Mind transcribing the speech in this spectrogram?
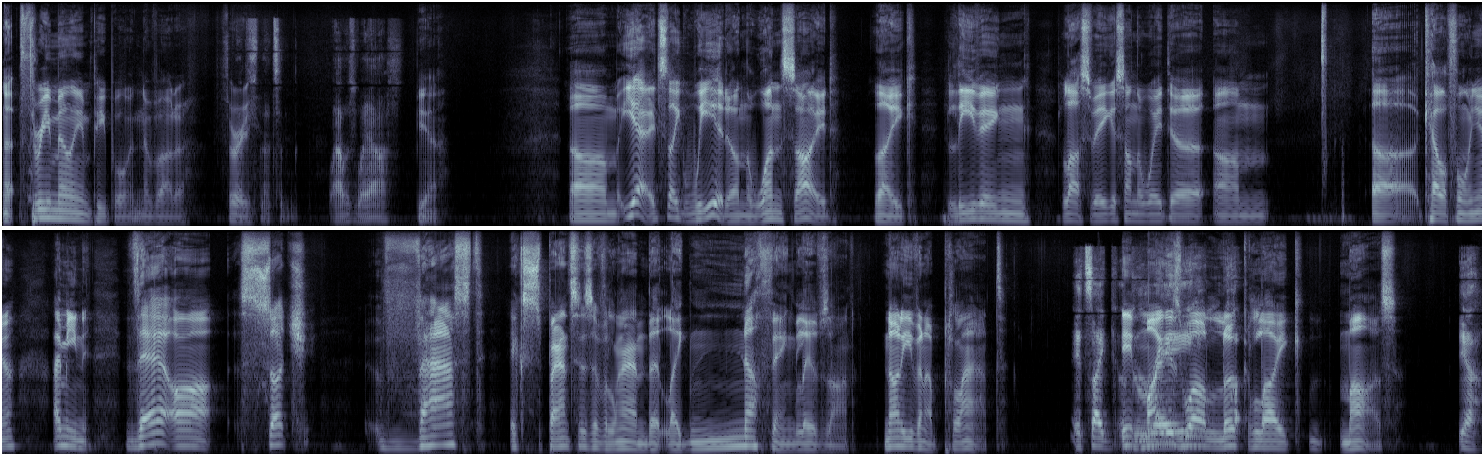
Uh, Three million people in Nevada. Three. That's, that's a, I was way off. Yeah. Um, yeah, it's like weird on the one side, like leaving Las Vegas on the way to um, uh, California. I mean, there are such vast expanses of land that like nothing lives on, not even a plant. It's like It might as well look like Mars. Yeah,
